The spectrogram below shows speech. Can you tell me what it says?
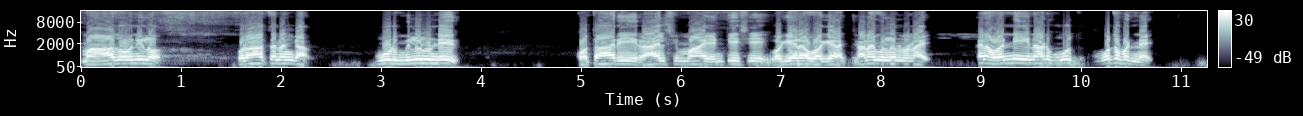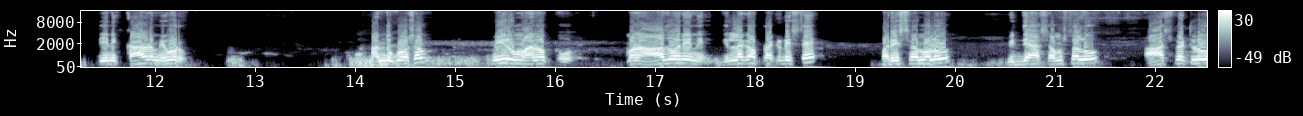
మా ఆదోనిలో పురాతనంగా మూడు మిల్లులు ఉండేవి. కొతారి రాయలసీమ ఎన్టీసీ వగేరా వగేరా చాలా మిల్లులు ఉన్నాయి. కానీ అవన్నీ ఈనాడు మూత మూతపడినాయి. దీనికి కారణం ఎవరు? అందుకోసం మీరు మనకు మన ఆదోనిని జిల్లాగా ప్రకటిస్తే పరిశ్రమలు విద్యా సంస్థలు హాస్పిటల్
